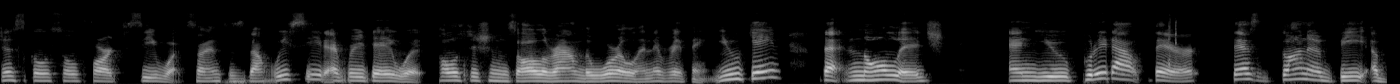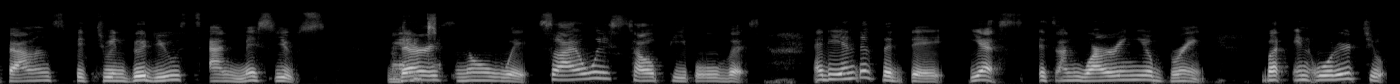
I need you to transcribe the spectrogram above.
just go so far to see what science has done? We see it every day with politicians all around the world and everything. You gain that knowledge and you put it out there, there's gonna be a balance between good use and misuse. Right. There is no way. So I always tell people this at the end of the day, yes, it's unwiring your brain but in order to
